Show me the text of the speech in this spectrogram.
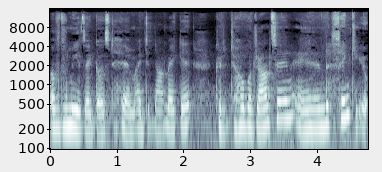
of the music goes to him. I did not make it. Credit to Hobo Johnson, and thank you.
